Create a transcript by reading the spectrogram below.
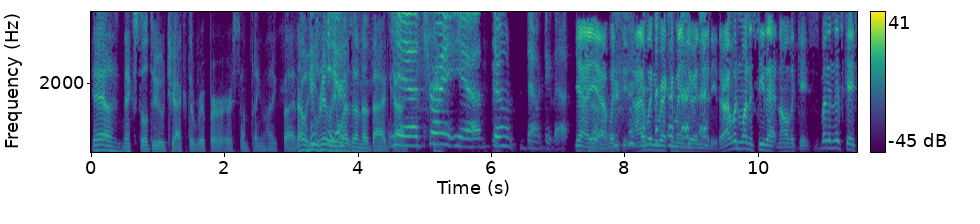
Yeah, next they'll do Jack the Ripper or something like that. Oh, he really Yeah. wasn't a bad guy. Yeah, try yeah, don't don't do that. Yeah, yeah, I wouldn't do. I wouldn't recommend doing that either. I wouldn't want to see that in all the cases, but in this case,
